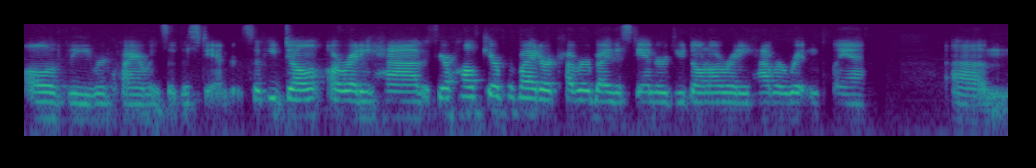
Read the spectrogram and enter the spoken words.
all of the requirements of the standard. So if you don't already have, if you're a healthcare provider covered by the standard, you don't already have a written plan, um,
